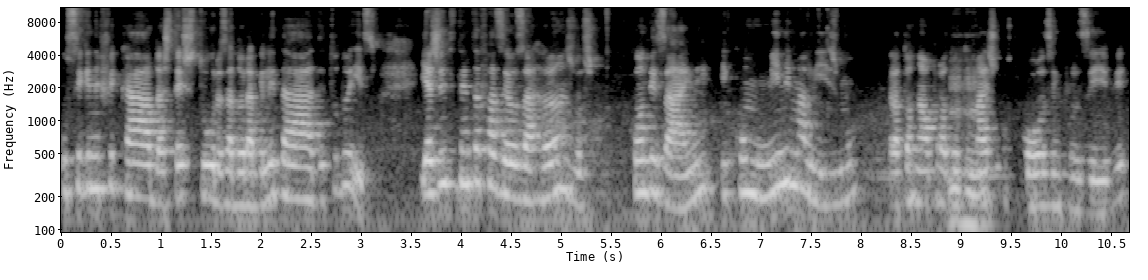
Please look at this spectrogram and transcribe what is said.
o significado, as texturas, a durabilidade, tudo isso. E a gente tenta fazer os arranjos com design e com minimalismo para tornar o produto uhum. mais custoso, inclusive,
